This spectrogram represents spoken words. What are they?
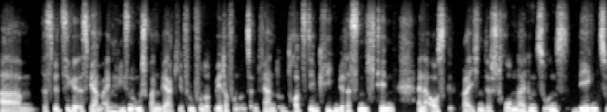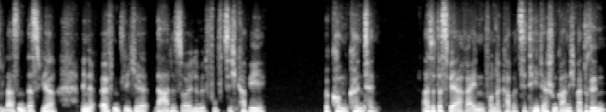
Ähm, das Witzige ist, wir haben ein riesen Umspannwerk hier 500 Meter von uns entfernt und trotzdem kriegen wir das nicht hin, eine ausreichende Stromleitung zu uns legen zu lassen, dass wir eine öffentliche Ladesäule mit 50 kW bekommen könnten. Also das wäre rein von der Kapazität ja schon gar nicht mehr drin.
